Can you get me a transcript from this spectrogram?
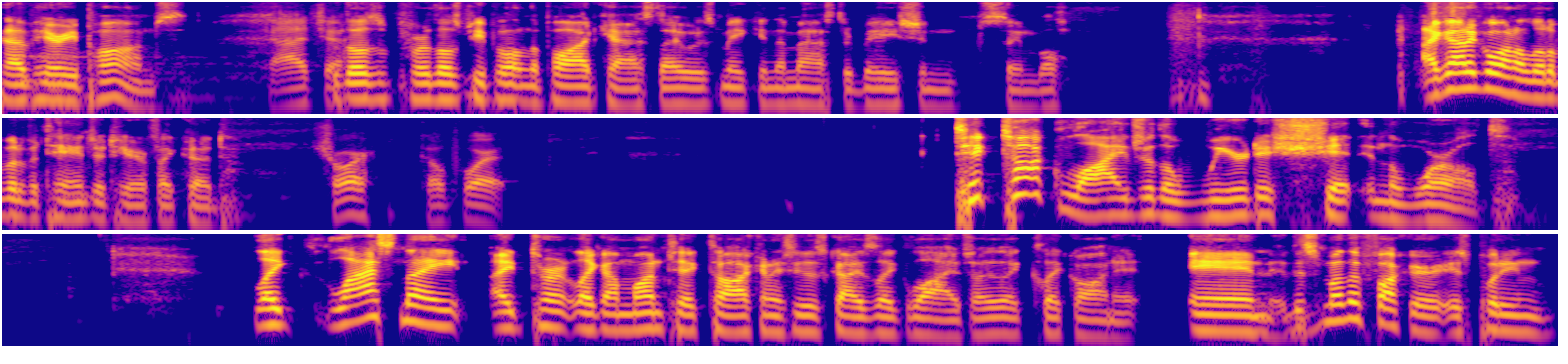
have hairy palms Gotcha. For those for those people on the podcast, I was making the masturbation symbol. I got to go on a little bit of a tangent here, if I could. Sure. Go for it. TikTok lives are the weirdest shit in the world. Like last night, I turned like I'm on TikTok and I see this guy's like live, so I like click on it, and mm-hmm. this motherfucker is putting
